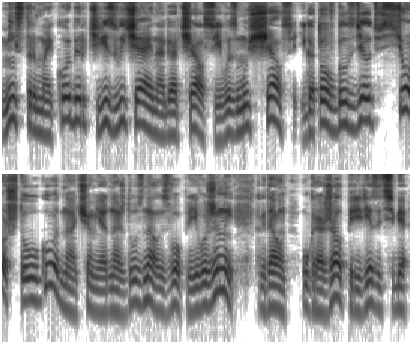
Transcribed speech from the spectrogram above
Мистер Майкобер чрезвычайно огорчался и возмущался, и готов был сделать все, что угодно, о чем я однажды узнал из вопли его жены, когда он угрожал перерезать себе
